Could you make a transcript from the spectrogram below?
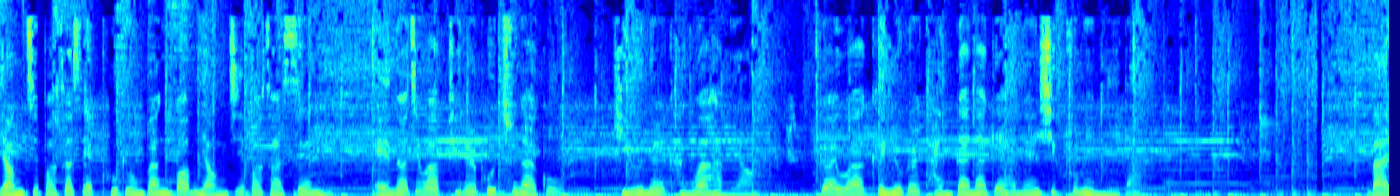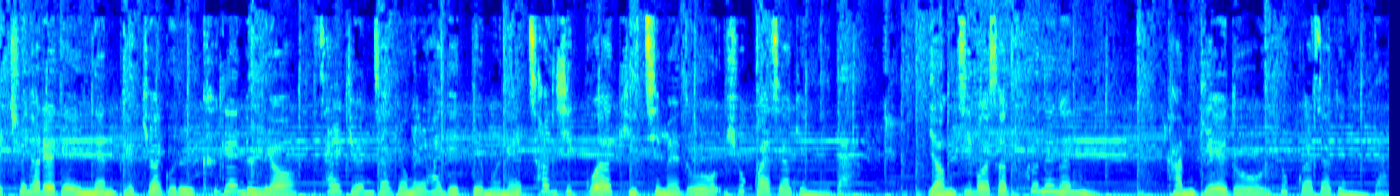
영지버섯의 복용 방법 영지버섯은 에너지와 피를 보충하고 기운을 강화하며 뼈와 근육을 단단하게 하는 식품입니다. 말초혈액에 있는 백혈구를 크게 늘려 살균 작용을 하기 때문에 천식과 기침에도 효과적입니다. 영지버섯 효능은 감기에도 효과적입니다.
